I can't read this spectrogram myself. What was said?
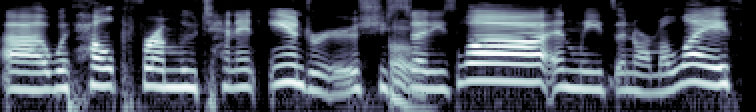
uh, with help from Lieutenant Andrews. She Oh. studies law and leads a normal life.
